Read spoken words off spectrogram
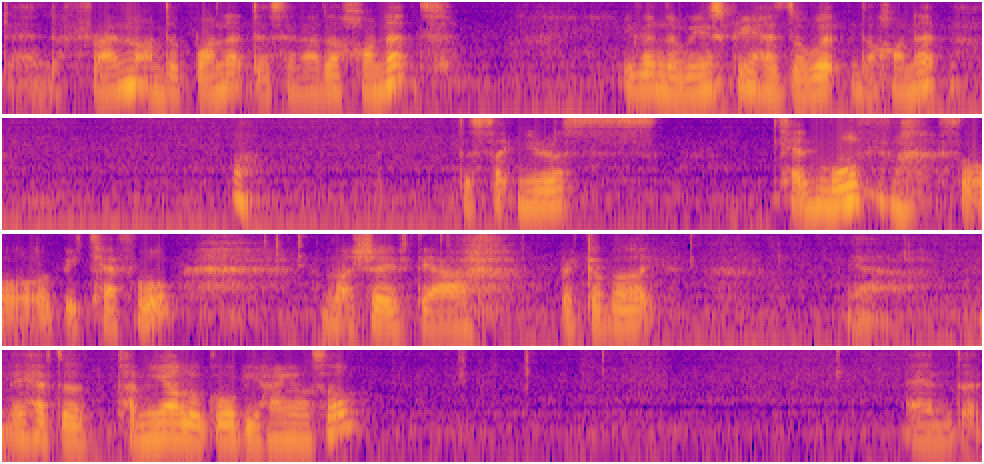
Then the front on the bonnet there's another Hornet. Even the windscreen has the word the Hornet. The side mirrors can move, so be careful. I'm not sure if they are breakable yeah. They have the Tamiya logo behind also. And the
